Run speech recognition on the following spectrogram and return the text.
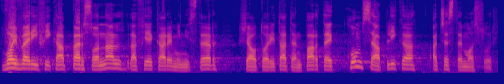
Voi verifica personal la fiecare minister și autoritate în parte cum se aplică aceste măsuri.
